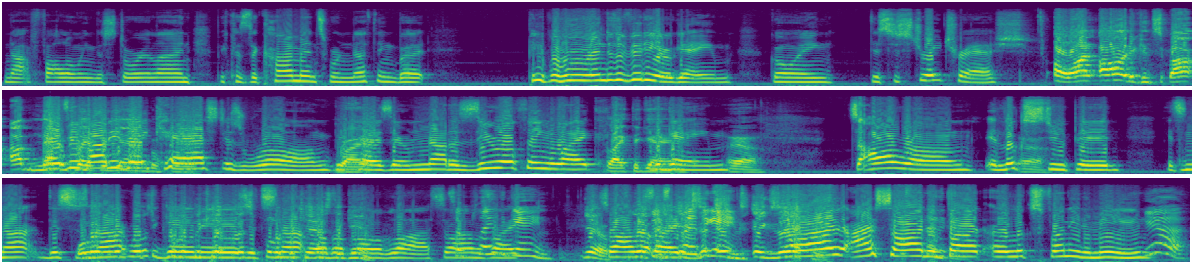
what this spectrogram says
not following the storyline because the comments were nothing but people who are into the video game going, "This is straight trash." Oh, I already can. see- I, I've never Everybody played the they game before. cast is wrong Right. because they're not a zero thing like like the game. Yeah. It's all wrong. It looks Yeah. stupid. It's not. This is Well, let- not let- what the game the ca- is. It's pull up the not blah blah blah blah blah. So, I was play the game. Yeah. So I was yeah, like- Play the game. ex- So. I, I saw it and thought oh, it looks funny to me. Yeah.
